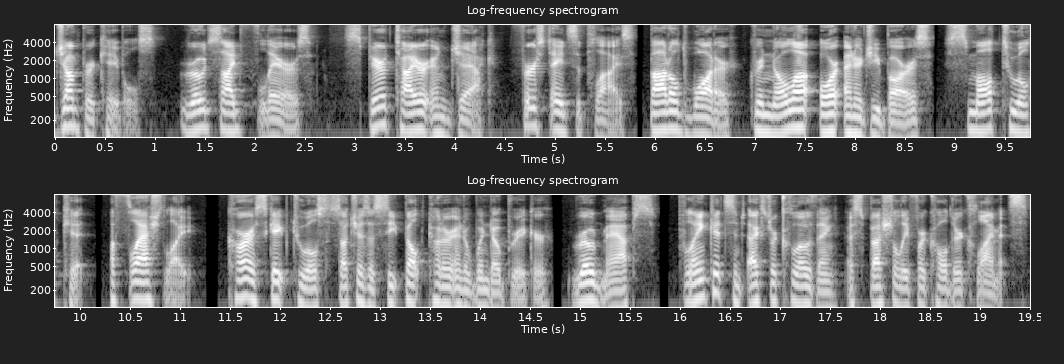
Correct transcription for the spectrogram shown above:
Jumper cables, roadside flares, spare tire and jack, first aid supplies, bottled water, granola or energy bars, small tool kit, a flashlight, car escape tools such as a seatbelt cutter and a window breaker, road maps, blankets and extra clothing, especially for colder climates,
